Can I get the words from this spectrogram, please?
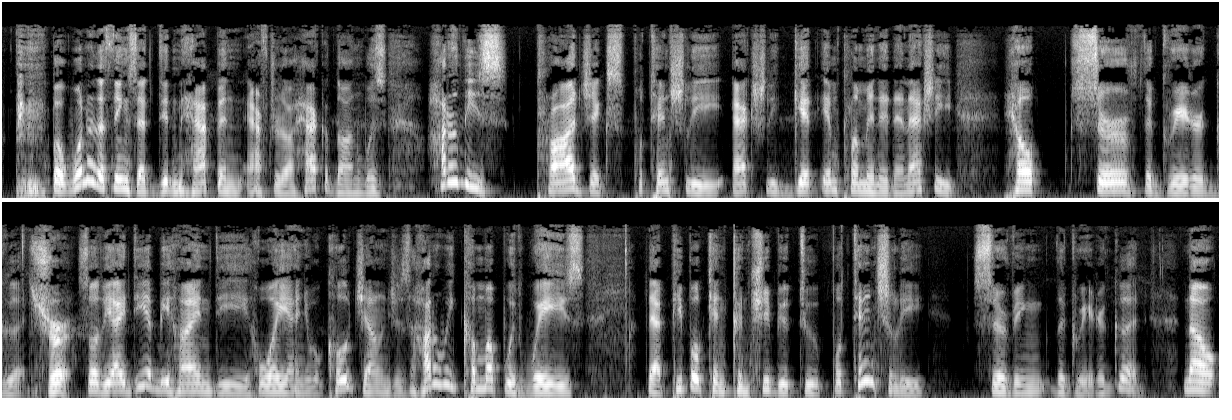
but one of the things that didn't happen after the hackathon was how do these projects potentially actually get implemented and actually help serve the greater good? Sure. So the idea behind the Hawaii Annual Code Challenge is how do we come up with ways that people can contribute to potentially serving the greater good? Now,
